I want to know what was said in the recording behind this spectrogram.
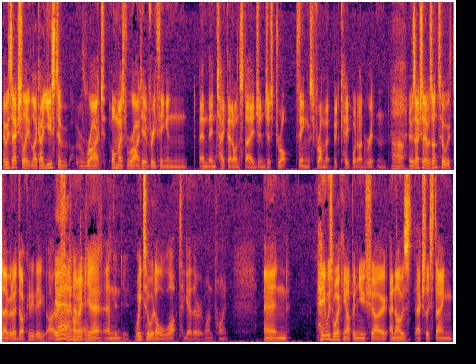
It was actually like I used to write almost write everything and and then take that on stage and just drop things from it, but keep what I'd written. And it was actually I was on tour with David O'Doherty, the Irish Yeah, comic, yeah, He's a good and we toured a lot together at one point, and he was working up a new show, and I was actually staying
